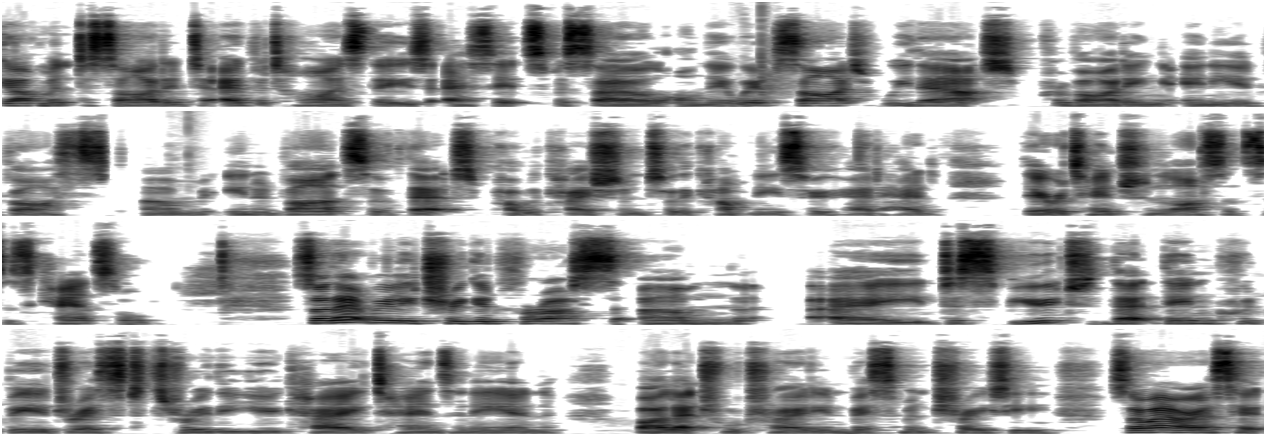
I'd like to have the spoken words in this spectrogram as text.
government decided to advertise these assets for sale on their website without providing any advice um, in advance of that publication to the companies who had had their retention licenses cancelled. So that really triggered for us um, a dispute that then could be addressed through the UK Tanzanian bilateral trade investment treaty. So our asset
